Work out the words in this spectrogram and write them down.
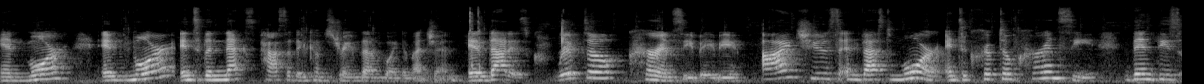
and more and more into the next passive income stream that I'm going to mention. And that is cryptocurrency, baby. I choose to invest more into cryptocurrency than these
